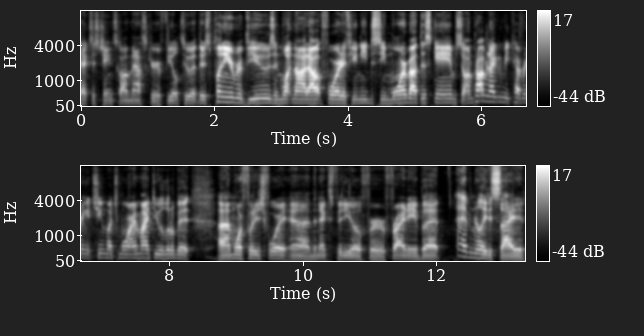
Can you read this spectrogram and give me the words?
Texas Chainsaw Massacre feel to it. There's plenty of reviews and whatnot out for it if you need to see more about this game. So I'm probably not going to be covering it too much more. I might do a little bit uh, more footage for it uh, in the next video for Friday. But I haven't really decided.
